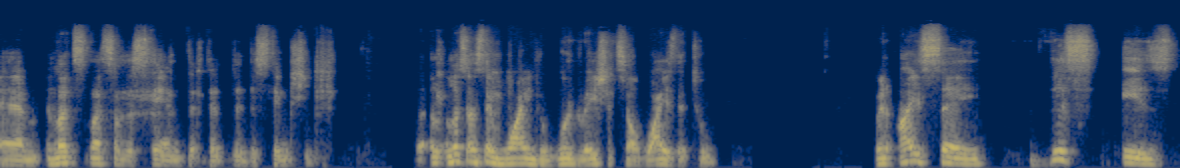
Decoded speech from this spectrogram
Um, and let's let's understand the, the, the, distinction. Let's understand why in the word ratio itself, why is there two? When I say this is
